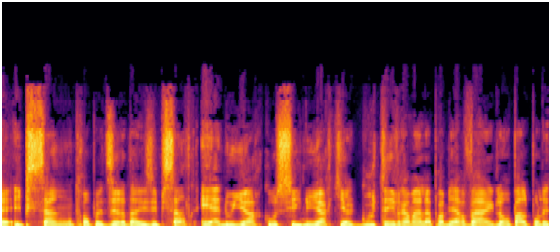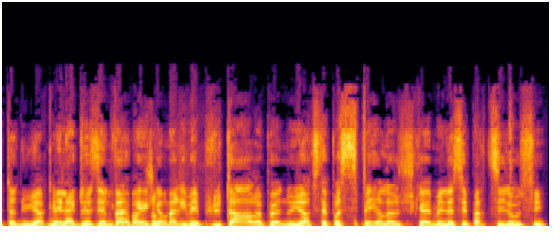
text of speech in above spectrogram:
euh, épicentre, on peut dire dans les épicentres et à New York aussi. New York qui a goûté vraiment la première vague. Là, on parle pour l'État de New York. Mais la deuxième vague est comme arrivée plus tard un peu à New York. C'était pas si pire là jusqu'à mais là c'est parti là aussi.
